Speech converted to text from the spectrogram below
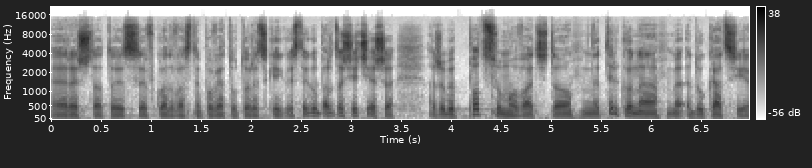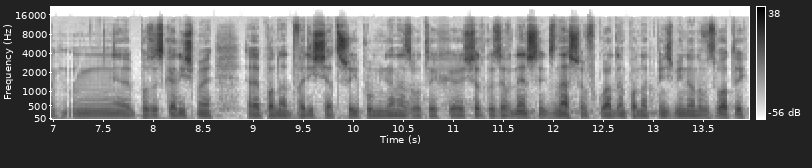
reszta to jest wkład własny powiatu tureckiego i z tego bardzo się cieszę. A żeby podsumować, to tylko na edukację mm, pozyskaliśmy e, ponad 23,5 miliona złotych e, środków zewnętrznych, z naszym wkładem ponad 5 milionów złotych,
